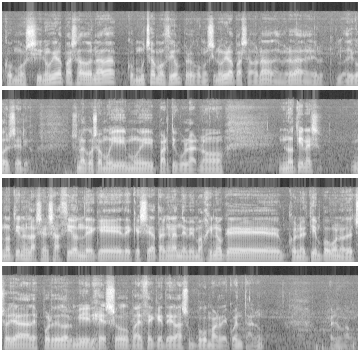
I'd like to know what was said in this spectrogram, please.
como si no hubiera pasado nada, con mucha emoción, pero como si no hubiera pasado nada, de verdad, ¿eh? lo digo en serio. Es una cosa muy, muy particular, no, no tienes no tienes la sensación de que, de que sea tan grande. Me imagino que con el tiempo, bueno, de hecho ya después de dormir y eso parece que te das un poco más de cuenta, ¿no? Pero vamos.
